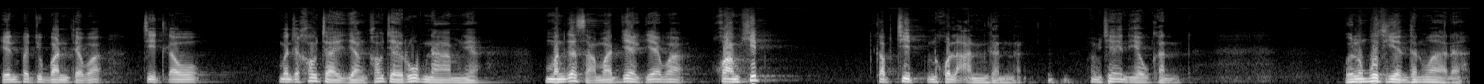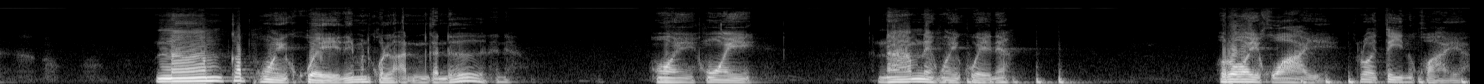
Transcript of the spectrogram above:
เห็นปัจจุบันแต่ว่าจิตเรา มันจะเข้าใจอย่างเข้าใจรูปนามเนี่ย มันก็สามารถแยกแยะว่า ความคิดกับจิตมันคนละอันกันนะมันไม่ใช่อันเดียวกันเหมือนหลวงพ่อเทียนท่านว่านะน้ำกับหอยขวยนี่มันคนละอันกันเด้อเนี่ยหอยหอย น้ำในหอยขวยเนี่ยรอยควายรอยตีนควายอะ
